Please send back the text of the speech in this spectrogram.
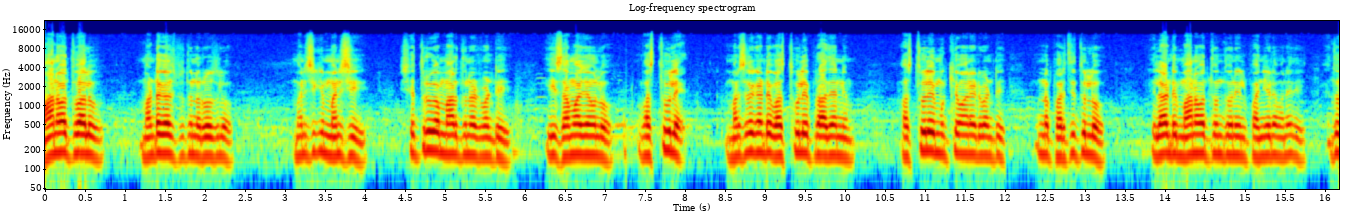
మానవత్వాలు మంట కలిసిపోతున్న రోజులో మనిషికి మనిషి శత్రువుగా మారుతున్నటువంటి ఈ సమాజంలో వస్తువులే మనుషుల కంటే వస్తువులే ప్రాధాన్యం వస్తువులే ముఖ్యమైనటువంటి ఉన్న పరిస్థితుల్లో ఇలాంటి మానవత్వంతో వీళ్ళు పనిచేయడం అనేది ఎంతో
